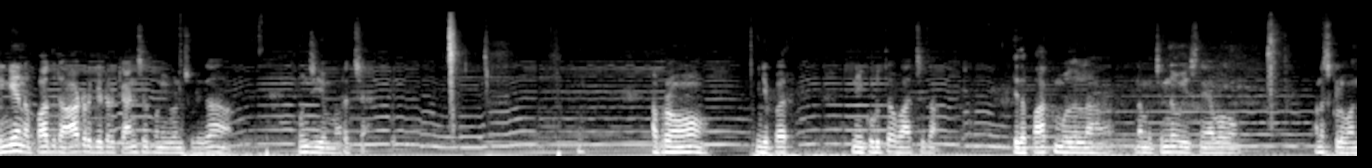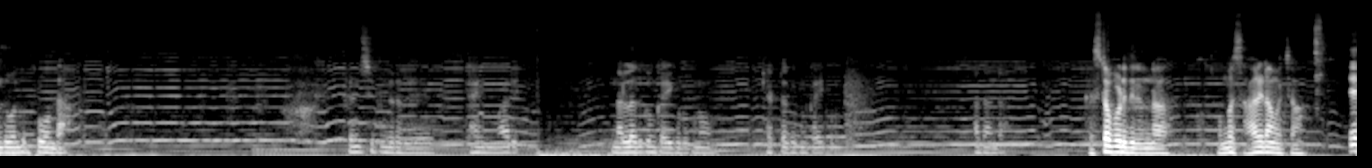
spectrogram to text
எங்கேயும் என்னை பார்த்துட்டு ஆர்டர் கேட்டர் கேன்சல் பண்ணிடுவேன்னு சொல்லி தான் மூஞ்சியை மறைச்சேன். அப்புறம் இங்கே பார் நீ கொடுத்த வாட்ச் தான். இதை பார்க்கும்போதெல்லாம் நம்ம சின்ன வயசு ஞாபகம் மனசுக்குள்ளே வந்து வந்து போகும்டா. ஃப்ரெண்ட்ஷிப்புங்கிறது டைம் மாதிரி நல்லதுக்கும் கை கொடுக்கணும் கெட்டதுக்கும் கை கொடுக்கணும். அதான்டா. கஷ்டப்படுத்திட்டுண்டா ரொம்ப சாரிடா மச்சான். ஏ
